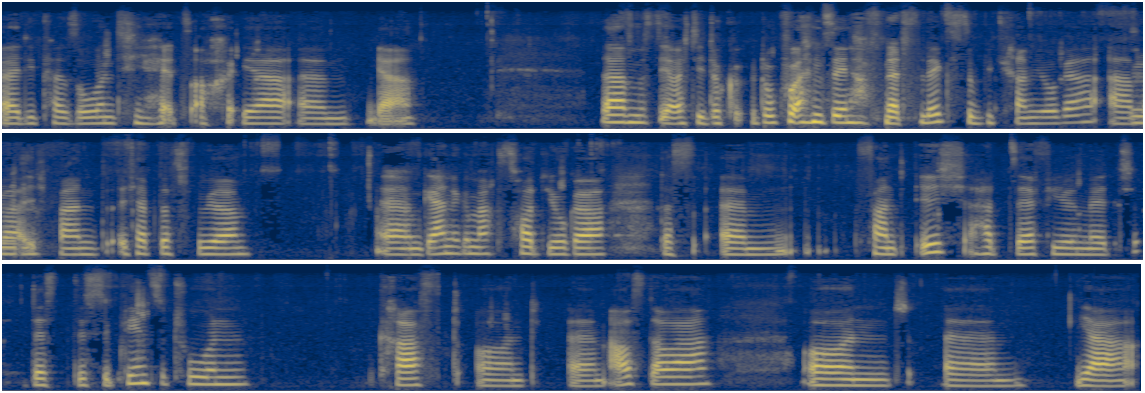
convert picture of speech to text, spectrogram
äh, die Person, die jetzt auch eher, ähm, ja, da müsst ihr euch die Doku, Doku ansehen auf Netflix zu Bikram Yoga. Aber mhm. ich fand, ich habe das früher ähm, gerne gemacht, das Hot Yoga. Das ähm, fand ich, hat sehr viel mit Dis Disziplin zu tun, Kraft und ähm, Ausdauer. Und ähm, ja,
